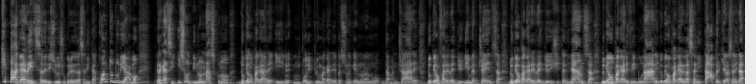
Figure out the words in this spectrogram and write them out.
Chi paga Arezza dell'Istituto Superiore della Sanità? Quanto duriamo? Ragazzi, i soldi non nascono, dobbiamo pagare un po' di più magari le persone che non hanno da mangiare, dobbiamo fare il reddito di emergenza, dobbiamo pagare il reddito di cittadinanza, dobbiamo pagare i tribunali, dobbiamo pagare la sanità, perché la sanità,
